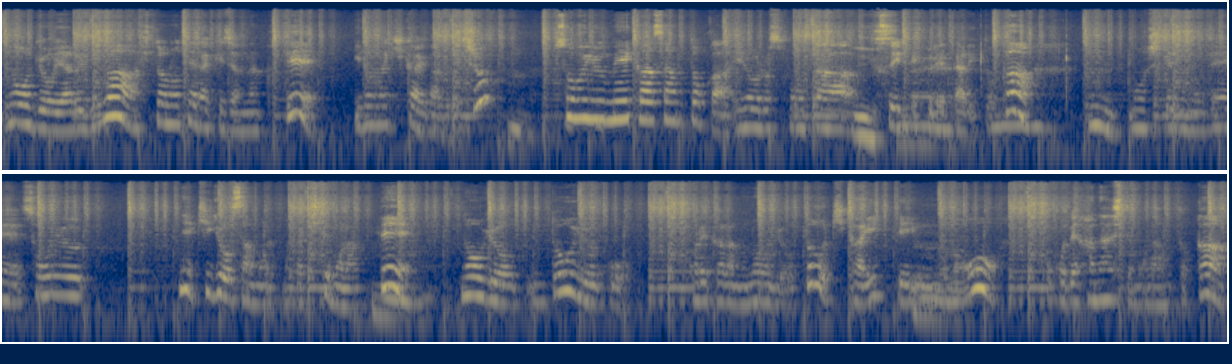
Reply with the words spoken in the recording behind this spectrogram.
農業をやるには人の手だけじゃなくていろんな機械があるでしょ？そういうメーカーさんとかいろいろスポンサーついてくれたりとかうん、もうしてるのでそういう、ね、企業さんもまた来てもらって、農業どういうこうこれからの農業と機械っていうものをここで話してもらうとか、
